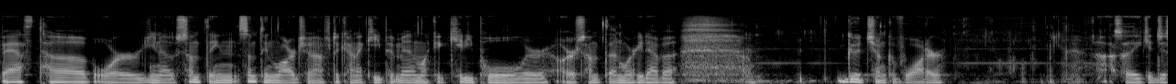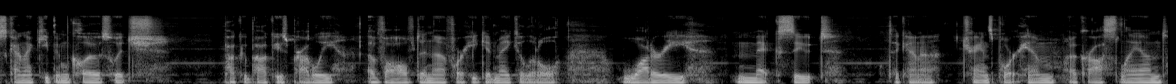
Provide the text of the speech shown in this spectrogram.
bathtub or you know something something large enough to kind of keep him in like a kiddie pool or or something where he'd have a good chunk of water uh, so he could just kind of keep him close which Paku Paku's probably evolved enough where he could make a little watery mech suit to kind of transport him across land.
